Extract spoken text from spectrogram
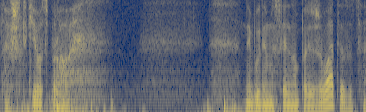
Так що такі от справи. Не будемо сильно переживати за це.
